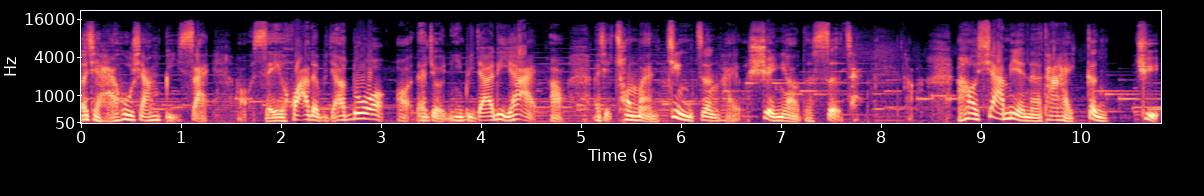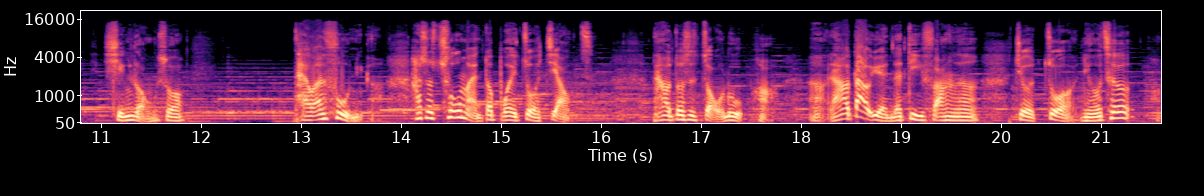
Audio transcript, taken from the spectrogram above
而且还互相比赛哦，谁花的比较多哦，那就你比较厉害啊，而且充满竞争还有炫耀的色彩，好，然后下面呢他还更去形容说。台湾妇女啊，她说出门都不会坐轿子，然后都是走路哈啊，然后到远的地方呢就坐牛车哈。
